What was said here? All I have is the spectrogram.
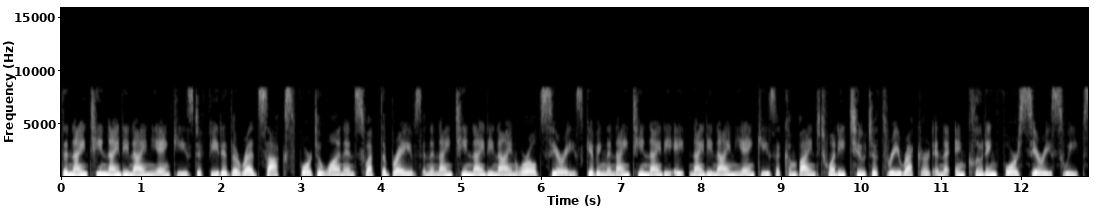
The 1999 Yankees defeated the Red Sox 4-1 and swept the Braves in the 1999 World Series giving the 1998-99 Yankees a combined 22-3 record in the including four series sweeps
